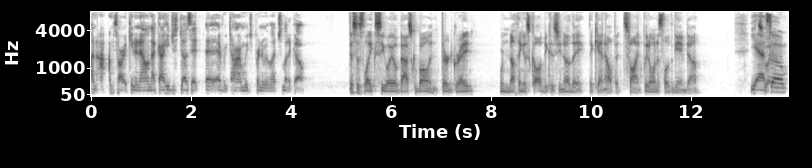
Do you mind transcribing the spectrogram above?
"I'm, sorry, Keenan Allen, that guy, he just does it uh, every time. We just pretty much let it go." This is like CYO basketball in third grade, where nothing is called because you know they they can't help it. It's fine. We don't want to slow the game down. Yeah, so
